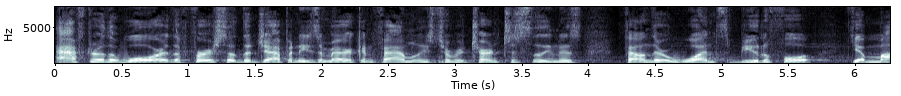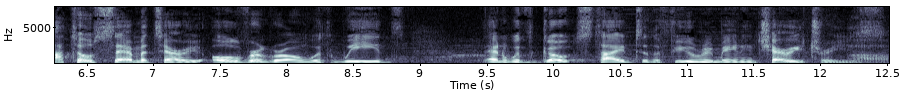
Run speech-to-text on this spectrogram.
After the war, the first of the Japanese American families to return to Salinas found their once beautiful Yamato cemetery overgrown with weeds and with goats tied to the few remaining cherry trees. Ah.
